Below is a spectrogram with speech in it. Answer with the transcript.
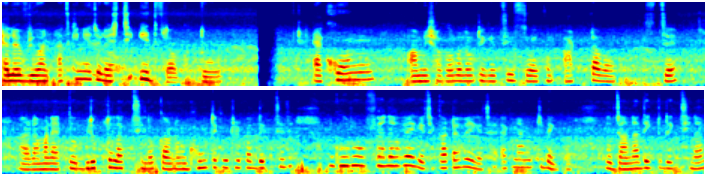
হ্যালো এভরিওয়ান আজকে নিয়ে চলে এসেছি ঈদ ব্লগ তো এখন আমি সকালবেলা উঠে গেছি তো এখন আটটা বাজছে। আর আমার এত বিরক্ত লাগছিল, কারণ আমি ঘুম থেকে ওঠার পর দেখছি যে গরু ফেলা হয়ে গেছে, কাটা হয়ে গেছে। এখন আমি কি দেখব? তো জানলা দিয়ে একটু দেখছিলাম।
